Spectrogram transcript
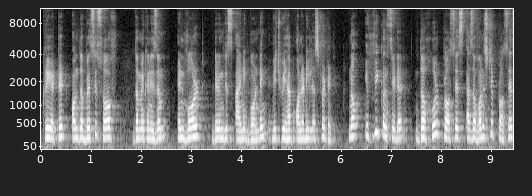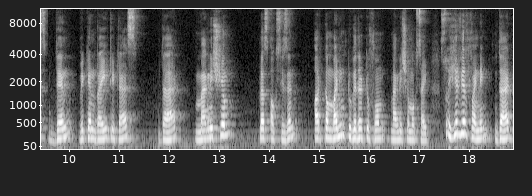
created on the basis of the mechanism involved during this ionic bonding which we have already illustrated. Now if we consider the whole process as a one step process then we can write it as that magnesium plus oxygen are combining together to form magnesium oxide. So here we are finding that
